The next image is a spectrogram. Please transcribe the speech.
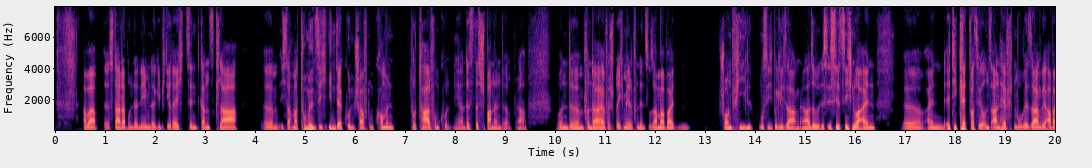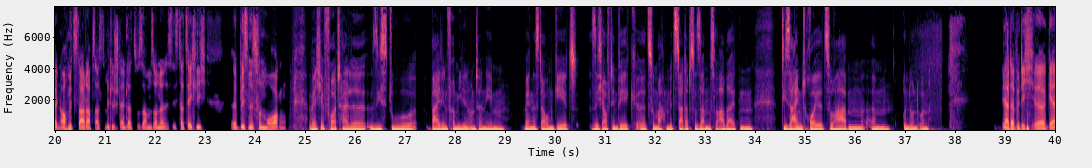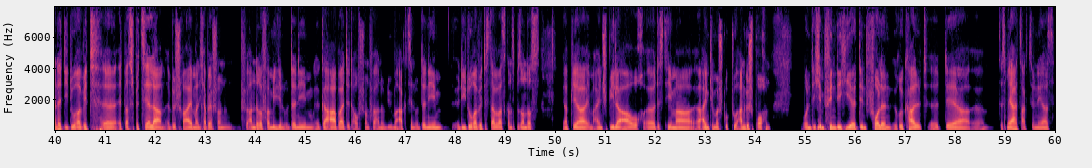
Aber äh, Startup-Unternehmen, da gebe ich dir recht, sind ganz klar, ähm, ich sag mal, tummeln sich in der Kundschaft und kommen total vom Kunden her. Und das ist das Spannende, ja. Und ähm, von daher versprechen wir von den Zusammenarbeiten schon viel, muss ich wirklich sagen. Also es ist jetzt nicht nur ein äh, ein Etikett, was wir uns anheften, wo wir sagen, wir arbeiten auch mit Startups als Mittelständler zusammen, sondern es ist tatsächlich äh, Business von morgen. Welche Vorteile siehst du bei den Familienunternehmen, wenn es darum geht, sich auf den Weg äh, zu machen, mit Startups zusammenzuarbeiten, Designtreue zu haben ähm, und, und, und? Ja, da würde ich äh, gerne die Duravit äh, etwas spezieller äh, beschreiben, weil ich habe ja schon für andere Familienunternehmen äh, gearbeitet, auch schon für anonyme Aktienunternehmen. Die Duravit ist aber was ganz Besonderes. Ihr habt ja im Einspieler auch äh, das Thema äh, Eigentümerstruktur angesprochen. Und ich empfinde hier den vollen Rückhalt äh, der, äh, des Mehrheitsaktionärs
